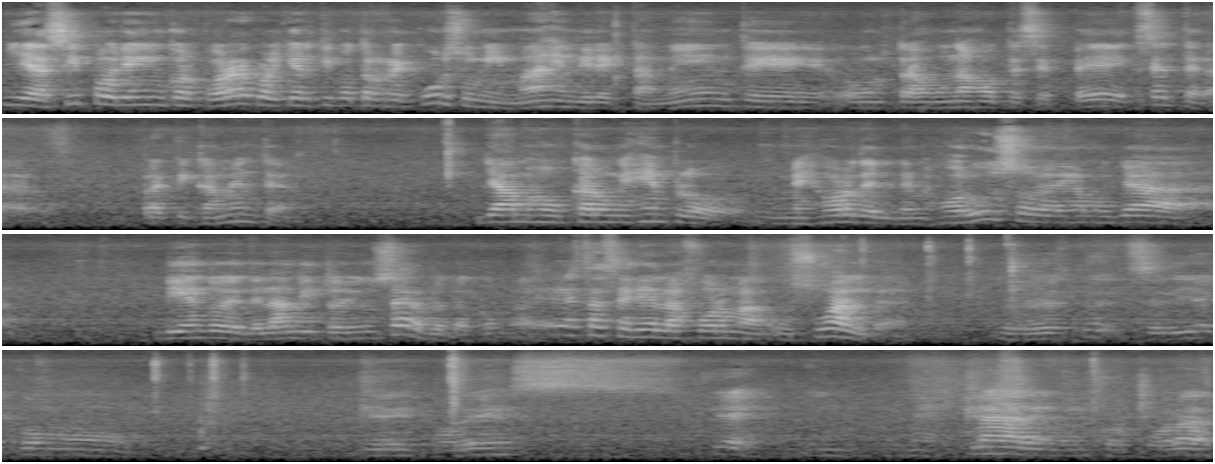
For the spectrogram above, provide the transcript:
Y así podrían incorporar cualquier tipo de otro recurso, una imagen directamente, o un, tra- una JTCP, etcétera, prácticamente. Ya vamos a buscar un ejemplo mejor del, de mejor uso, digamos, ya viendo desde el ámbito de un server. ¿verdad? Esta sería la forma usual. Pero este sería como que podés ¿qué? Mezclar incorporar.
